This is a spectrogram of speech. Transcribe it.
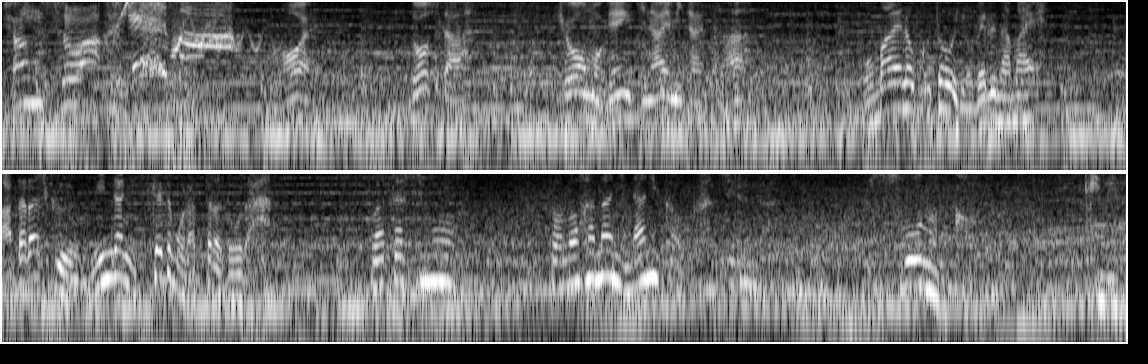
チャンスは今おいどうした？今日も元気ないみたいだな。お前のことを呼べる名前新しくみんなにつけてもらったらどうだ？私もその花に何かを感じるんだ。そうなのか君も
